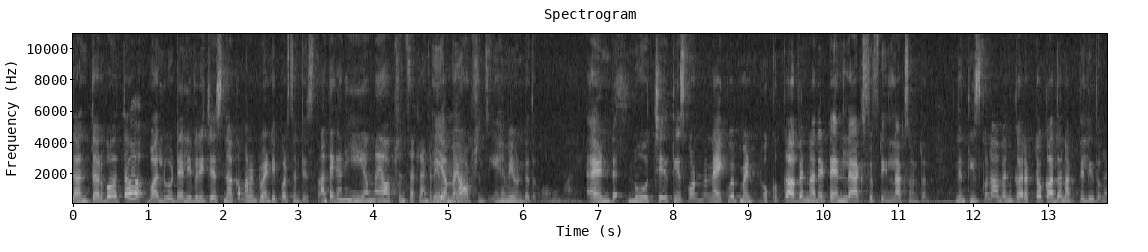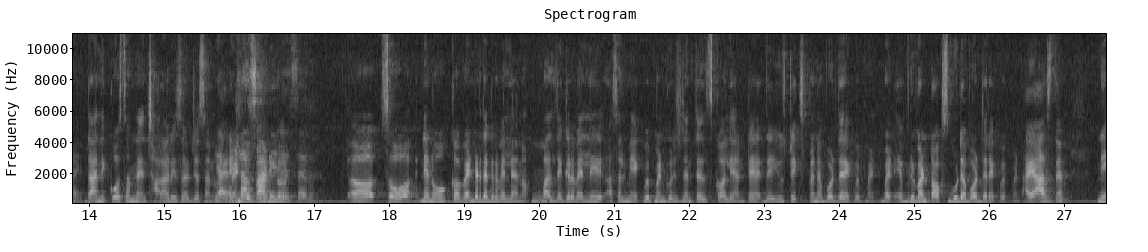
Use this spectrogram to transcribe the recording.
దాని తర్వాత వాళ్ళు డెలివరీ చేసినాక మనం ట్వంటీ పర్సెంట్ ఇస్తాం. అంతేగాని ఈఎంఐ ఆప్షన్స్ అట్లాంటివి ఈఎంఐ ఆప్షన్స్ ఏమీ ఉండదు. Oh. అండ్ నువ్వు తీసుకుంటున్న ఎక్విప్మెంట్ ఒక్కొక్క అవెన్ అది టెన్ ల్యాక్స్ ఫిఫ్టీన్ ల్యాక్స్ ఉంటుంది. నేను తీసుకున్న అవెన్ కరెక్టో కాదో నాకు తెలియదు Right. దానికోసం నేను చాలా రీసెర్చ్ చేశాను. సో నేను ఒక వెండర్ దగ్గర వెళ్ళాను. వాళ్ళ దగ్గర వెళ్ళి అసలు మీ ఎక్విప్మెంట్ గురించి నేను తెలుసుకోవాలి అంటే they use to explain about their equipment but every one talks good about their equipment I ask them నీ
